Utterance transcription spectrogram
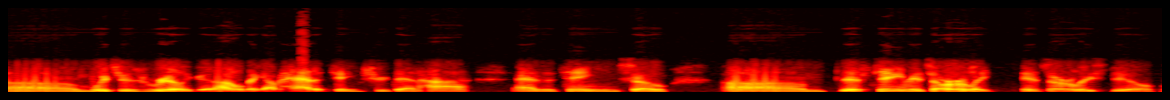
um, which is really good. I don't think I've had a team shoot that high as a team. So um, this team, it's early. It's early still.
